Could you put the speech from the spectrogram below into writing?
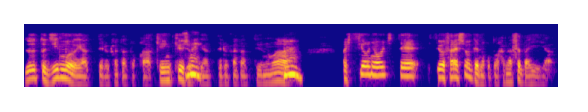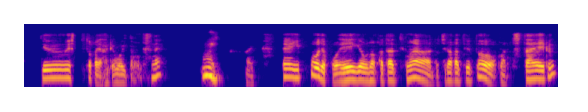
ずっと事務をやってる方とか、研究職やってる方っていうのは、まあ、必要に応じて必要最小限のことを話せばいいやっていう人がやはり多いと思うんですね。うん。はい。で、一方で、こう、営業の方っていうのは、どちらかというと、まあ、伝える。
